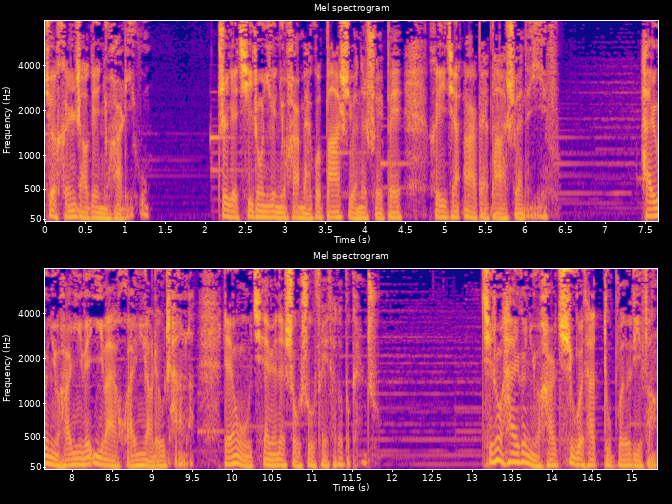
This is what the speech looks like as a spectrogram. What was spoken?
却很少给女孩礼物，只给其中一个女孩买过八十元的水杯和一件二百八十元的衣服，还有个女孩因为意外怀孕要流产了，连五千元的手术费他都不肯出。其中还有一个女孩去过他赌博的地方，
